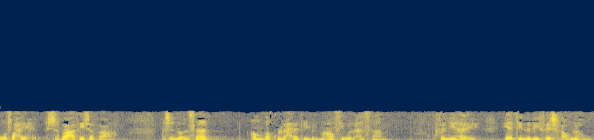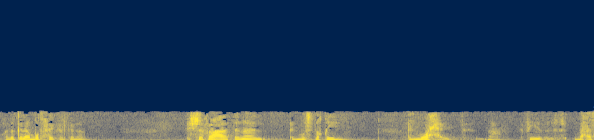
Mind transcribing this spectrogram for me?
هو صحيح الشفاعة في شفاعة بس أنه إنسان أمضى كل حياته بالمعاصي والآثام وفي النهاية يأتي النبي فيشفع له. هذا كلام مضحك الكلام. الشفاعة تنال المستقيم الموحد. نعم في بحث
